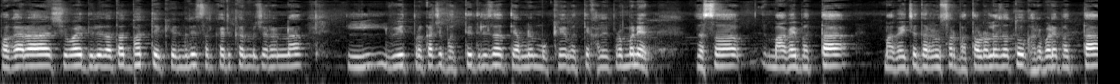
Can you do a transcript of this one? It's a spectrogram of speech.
पगाराशिवाय दिले जातात भत्ते. केंद्रीय सरकारी कर्मचाऱ्यांना वि- विविध प्रकारचे भत्ते दिले जातात. त्यामुळे मुख्य भत्ते खालीलप्रमाणे आहेत. जसं महागाई भत्ता महागाईच्या दरानुसार भत्ता उडवला जातो. घरभाडे भत्ता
